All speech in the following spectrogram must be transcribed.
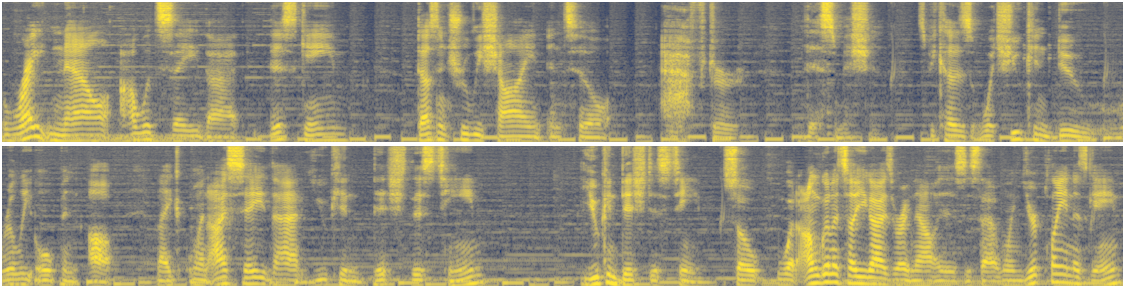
right now, I would say that this game doesn't truly shine until after this mission. It's because what you can do really open up. Like when I say that you can ditch this team, you can ditch this team. So what I'm gonna tell you guys right now is is that when you're playing this game,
